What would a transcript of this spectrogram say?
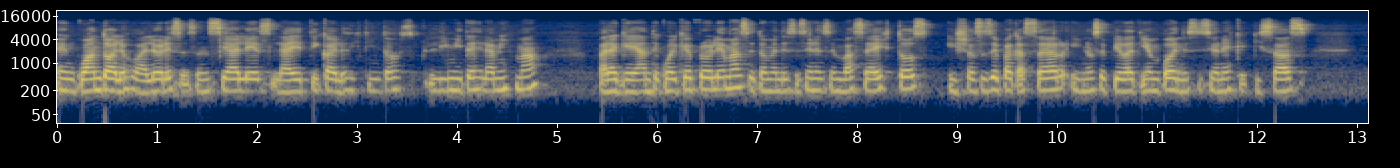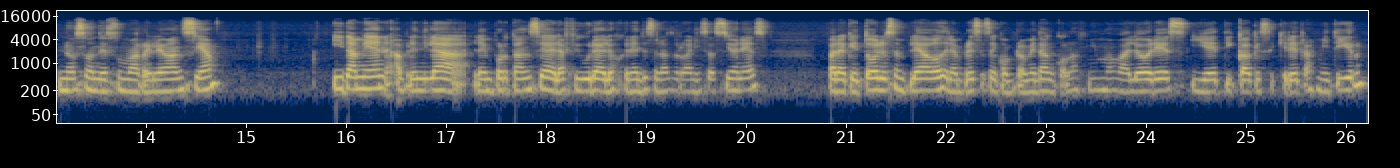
en cuanto a los valores esenciales, la ética y los distintos límites de la misma para que ante cualquier problema se tomen decisiones en base a estos y ya se sepa qué hacer y no se pierda tiempo en decisiones que quizás no son de suma relevancia. Y también aprendí la, la importancia de la figura de los gerentes en las organizaciones para que todos los empleados de la empresa se comprometan con los mismos valores y ética que se quiere transmitir.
